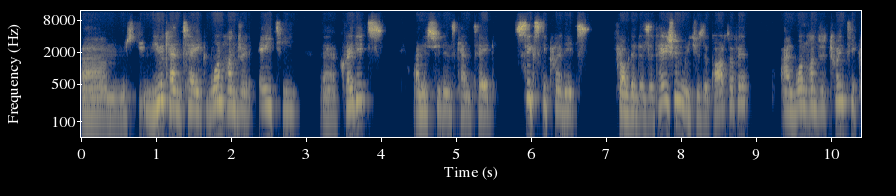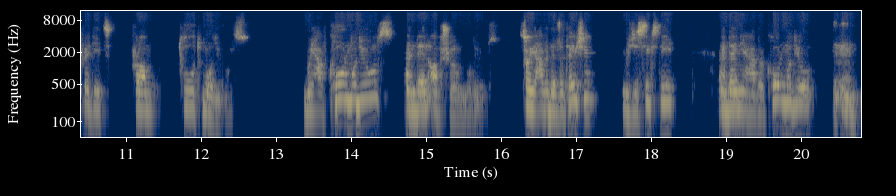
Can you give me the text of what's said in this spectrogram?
Um, you can take 180 uh, credits, and the students can take 60 credits from the dissertation, which is a part of it, and 120 credits from taught modules. We have core modules and then optional modules. So you have a dissertation, which is 60, and then you have a core module, and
